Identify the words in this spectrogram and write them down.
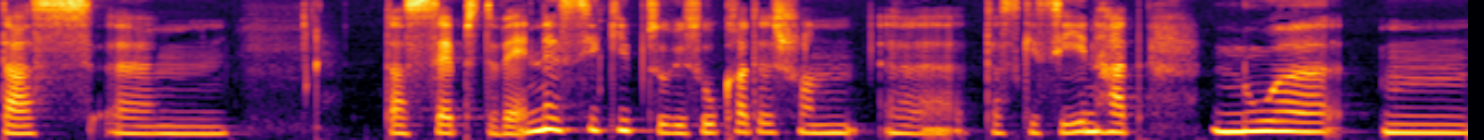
dass ähm, dass selbst wenn es sie gibt, so wie Sokrates schon äh, das gesehen hat, nur mm,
